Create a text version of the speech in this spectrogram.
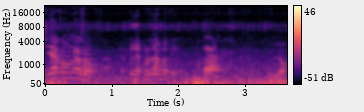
ક્યાં ગોમના છો? પ્રજાપતિ. હા? લો?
